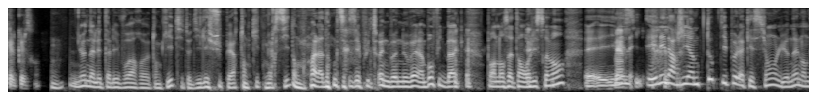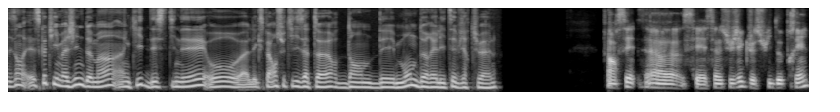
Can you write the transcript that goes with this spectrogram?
quelles qu'elles soient. Hmm. Lionel est allé voir euh, ton kit, il te dit il est super ton kit, merci. Donc voilà, donc c'est plutôt une bonne nouvelle, un bon feedback pendant cet enregistrement. Et, et il, Merci. et il élargit un tout petit peu la question, Lionel, en disant est-ce que tu imagines demain un kit destiné au, à l'expérience utilisateur dans des mondes de réalité virtuelle? Alors c'est euh, c'est un sujet que je suis de près,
